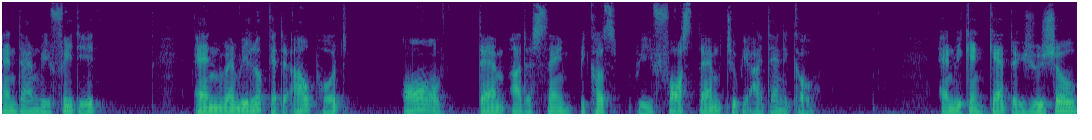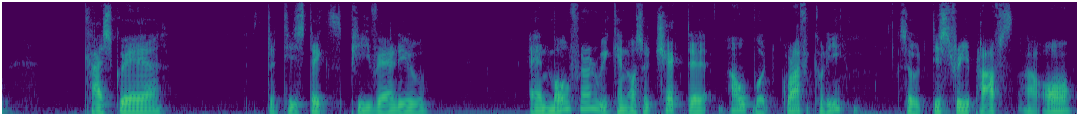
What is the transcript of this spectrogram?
and then we feed it. And when we look at the output, all of them are the same because we force them to be identical. And we can get the usual chi-square statistics, p-value, and moreover, we can also check the output graphically. So these three paths are all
